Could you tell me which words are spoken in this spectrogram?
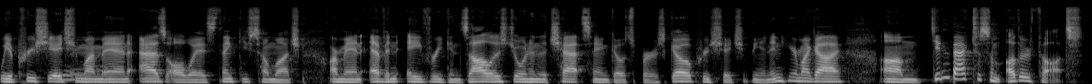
We appreciate yeah. you, my man, as always. Thank you so much. Our man, Evan Avery Gonzalez, joining the chat saying, Go Spurs, go. Appreciate you being in here, my guy. Um, getting back to some other thoughts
